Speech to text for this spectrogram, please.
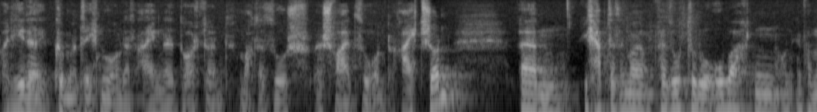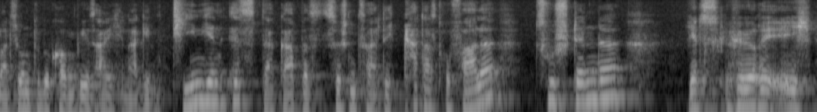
weil jeder kümmert sich nur um das eigene Deutschland, macht das so, Schweiz so und reicht schon. Ähm, ich habe das immer versucht zu beobachten und Informationen zu bekommen, wie es eigentlich in Argentinien ist. Da gab es zwischenzeitlich katastrophale Zustände. Jetzt höre ich,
